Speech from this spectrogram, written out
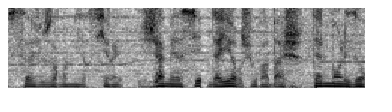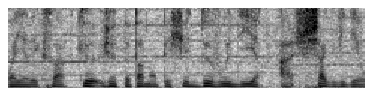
Ça, je vous en remercierai jamais assez. D'ailleurs, je vous rabâche tellement les oreilles avec ça que je ne peux pas m'empêcher de vous le dire à chaque vidéo.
